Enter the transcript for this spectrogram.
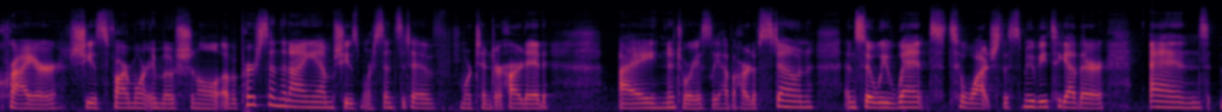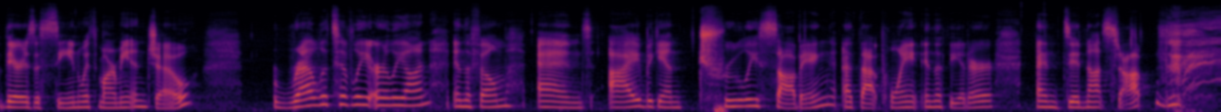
crier. She is far more emotional of a person than I am. She is more sensitive, more tenderhearted. I notoriously have a heart of stone. And so we went to watch this movie together. And there is a scene with Marmee and Jo relatively early on in the film. And I began truly sobbing at that point in the theater and did not stop.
